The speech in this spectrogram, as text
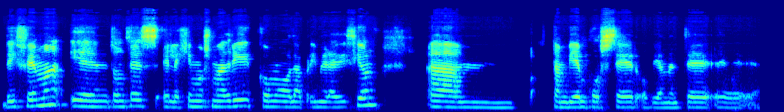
de IFEMA y entonces elegimos Madrid como la primera edición. también por ser obviamente eh,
